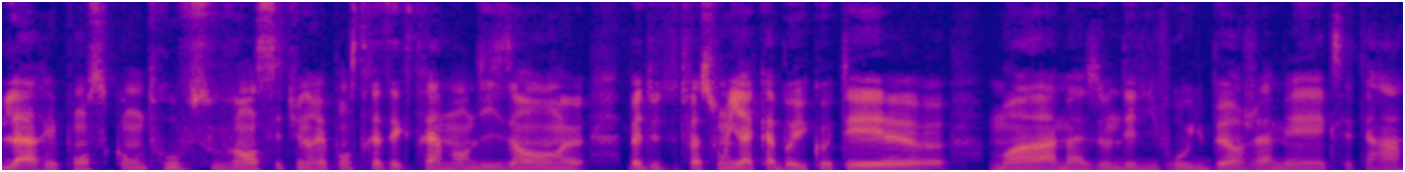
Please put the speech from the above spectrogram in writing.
La réponse qu'on trouve souvent, c'est une réponse très extrême en disant euh, bah, de toute façon, il n'y a qu'à boycotter. Euh, moi, Amazon, Deliveroo, Uber, jamais, etc.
